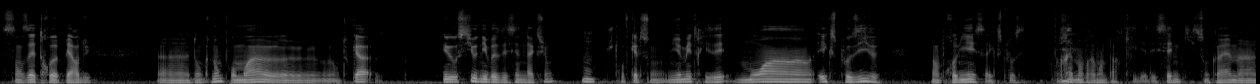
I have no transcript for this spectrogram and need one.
sans être perdu. Euh, donc non, pour moi, euh, en tout cas, et aussi au niveau des scènes d'action, Mm. je trouve qu'elles sont mieux maîtrisées, moins explosives. Dans le premier, ça explose vraiment, vraiment partout. Il y a des scènes qui sont quand même... euh,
